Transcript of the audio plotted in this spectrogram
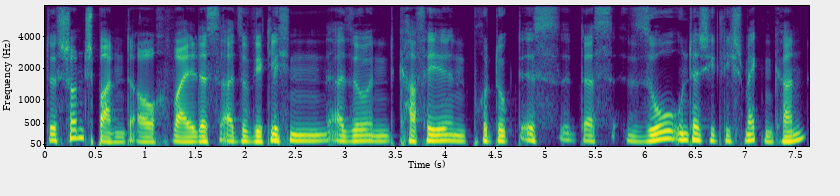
das ist schon spannend auch, weil das also wirklich ein, also ein Kaffee ein Produkt ist, das so unterschiedlich schmecken kann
